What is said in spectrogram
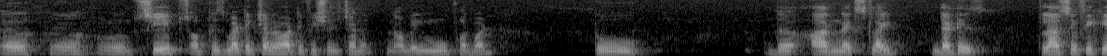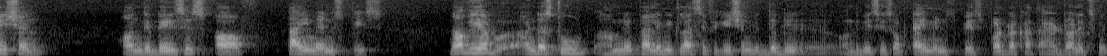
uh, uh, shapes of prismatic channel, artificial channel. Now we'll move forward to the our next slide that is classification on the basis of time and space. Now we have understood हमने पहले भी classification with the on the basis of time and space पढ़ रखा था hydraulics में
